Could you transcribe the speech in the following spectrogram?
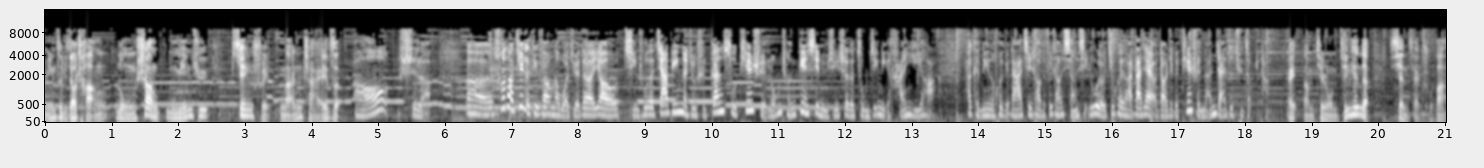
名字比较长——陇上古民居天水南宅子。哦，是了。呃，说到这个地方呢，我觉得要请出的嘉宾呢，就是甘肃天水龙城电信旅行社的总经理韩怡哈，他肯定呢会给大家介绍的非常详细。如果有机会的话，大家也要到这个天水南宅子去走一趟。哎，那么进入我们今天的现在出发。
